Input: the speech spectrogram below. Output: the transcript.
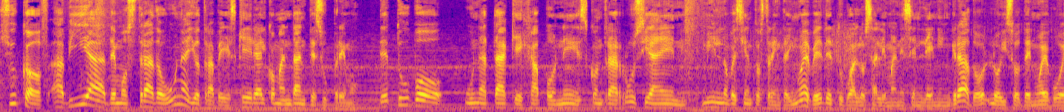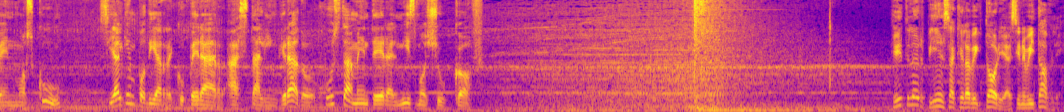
Shukov había demostrado una y otra vez que era el comandante supremo. Detuvo un ataque japonés contra Rusia en 1939, detuvo a los alemanes en Leningrado, lo hizo de nuevo en Moscú. Si alguien podía recuperar a Stalingrado, justamente era el mismo Shukov. Hitler piensa que la victoria es inevitable,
